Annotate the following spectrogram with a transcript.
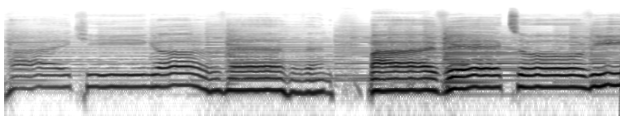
High King of heaven, my victory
